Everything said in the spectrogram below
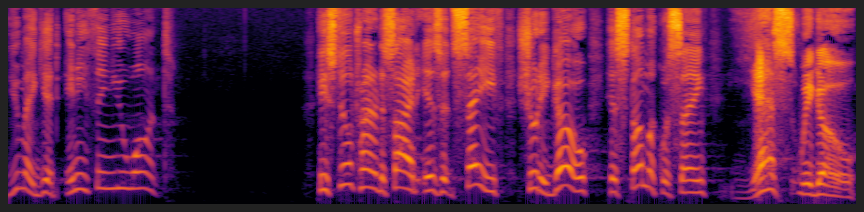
you may get anything you want. He's still trying to decide is it safe? Should he go? His stomach was saying, Yes, we go.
